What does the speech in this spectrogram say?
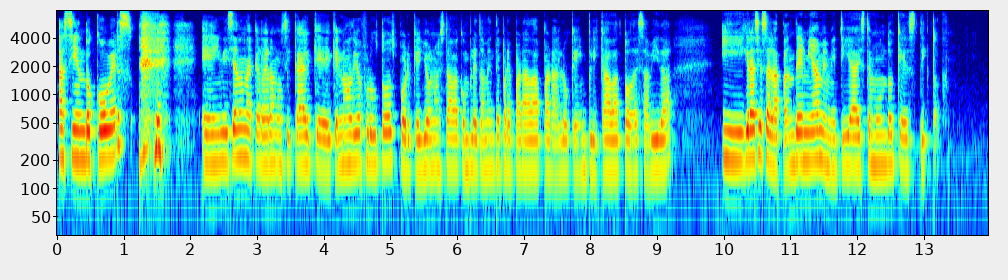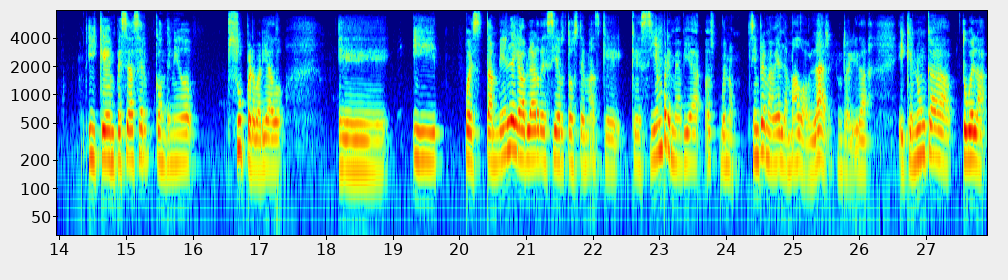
haciendo covers eh, iniciando una carrera musical que, que, no dio frutos porque yo no estaba completamente preparada para lo que implicaba toda esa vida. Y gracias a la pandemia me metí a este mundo que es TikTok. Y que empecé a hacer contenido súper variado. Eh, y pues también llegué a hablar de ciertos temas que, que, siempre me había, bueno, siempre me había llamado a hablar en realidad. Y que nunca tuve la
